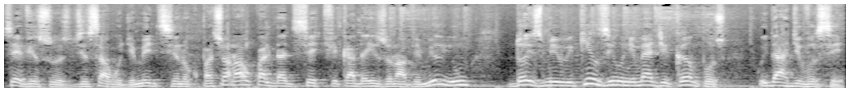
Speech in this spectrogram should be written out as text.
Serviços de Saúde e Medicina Ocupacional, qualidade certificada ISO 9001, 2015, Unimed Campos, cuidar de você.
